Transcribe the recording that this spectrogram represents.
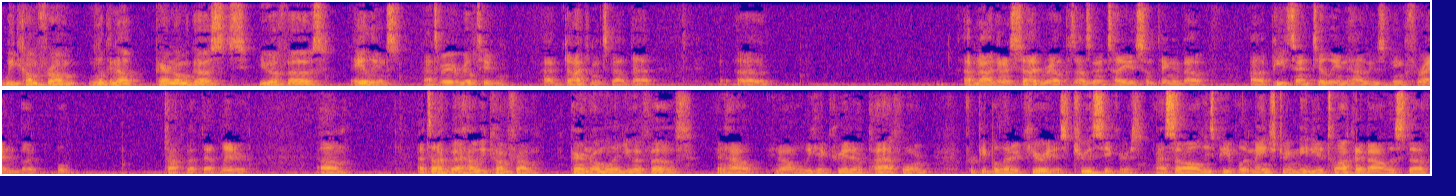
we come from looking up paranormal ghosts, UFOs, aliens. That's very real too. I have documents about that. Uh, I'm not going to side rail because I was going to tell you something about uh, Pete Santilli and how he was being threatened, but we'll talk about that later. Um, I talk about how we come from paranormal and UFOs and how you know we had created a platform for people that are curious, truth seekers. I saw all these people in mainstream media talking about all this stuff,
